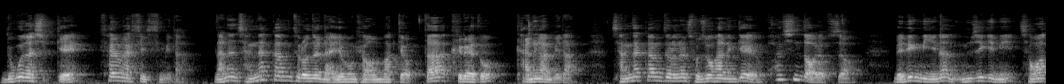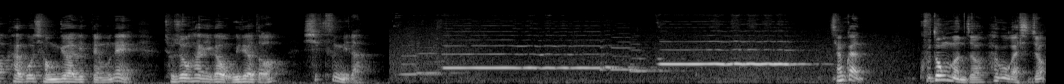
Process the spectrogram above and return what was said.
누구나 쉽게 사용할 수 있습니다 나는 장난감 드론을 날려본 경험밖에 없다. 그래도 가능합니다. 장난감 드론을 조종하는 게 훨씬 더 어렵죠. 매빅 미니는 움직임이 정확하고 정교하기 때문에 조종하기가 오히려 더 쉽습니다. 잠깐 구독 먼저 하고 가시죠.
